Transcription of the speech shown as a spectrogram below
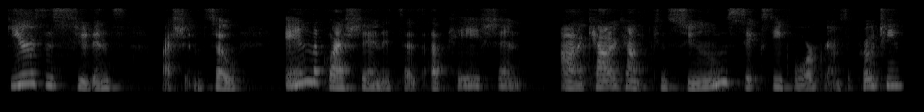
here's the student's question. So in the question, it says a patient on a counter count consumes 64 grams of protein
